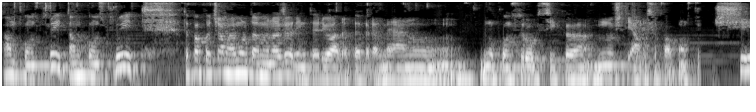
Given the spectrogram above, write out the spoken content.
Am construit, am construit, de fapt făceam mai multe amenajări interioare pe vremea, nu, nu construcții, că nu știam să fac construcții. Și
